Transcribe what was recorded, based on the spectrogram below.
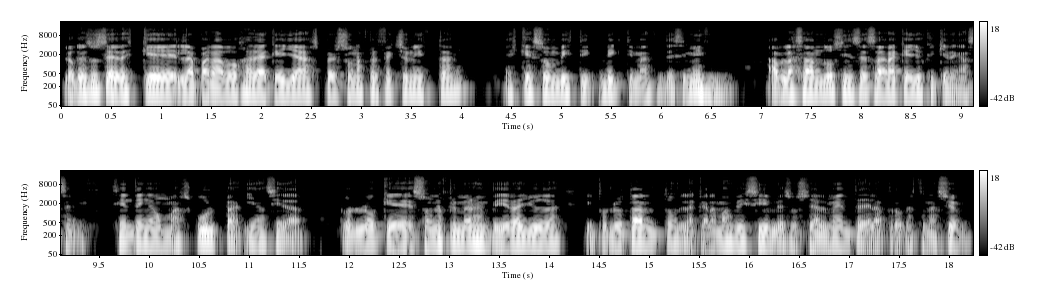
Lo que sucede es que la paradoja de aquellas personas perfeccionistas es que son víctimas de sí mismos. aplazando sin cesar a aquellos que quieren hacer. Sienten aún más culpa y ansiedad, por lo que son los primeros en pedir ayuda y por lo tanto la cara más visible socialmente de la procrastinación.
